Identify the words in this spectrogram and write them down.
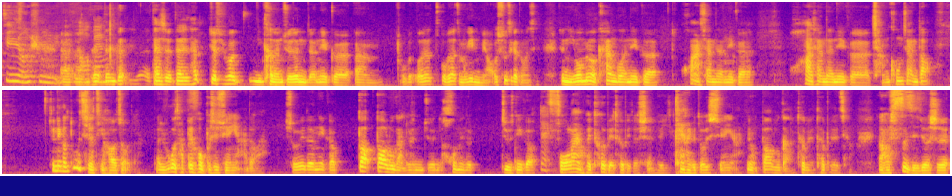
金融术语，啊、老嗯，但但但但是但是他就是说，你可能觉得你的那个嗯我我我不知道怎么给你描述这个东西。就你有没有看过那个华山的那个华山的那个长空栈道？就那个路其实挺好走的，但如果它背后不是悬崖的话，所谓的那个暴暴露感就是你觉得你后面的就是那个 fall line 会特别特别的深，就一看上去都是悬崖，那种暴露感特别特别的强。然后四级就是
